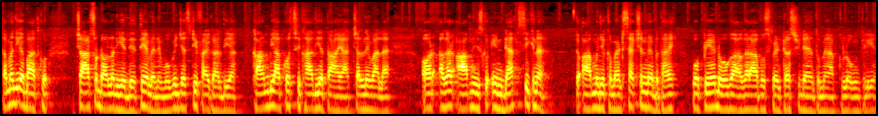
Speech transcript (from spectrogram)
समझ गए बात को? 400 डॉलर ये देते हैं मैंने, वो भी जस्टिफाई कर दिया। काम भी आपको सिखा दिया था तायात चलने वाला है। और अगर आपने इसको इन डेप्थ सीखना है तो आप मुझे कमेंट सेक्शन में बताएँ, वो पेड होगा अगर आप उसमें इंटरेस्टेड हैं तो मैं आपको लोगों के लिए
